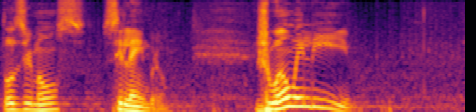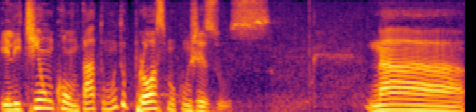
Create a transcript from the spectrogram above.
Todos os irmãos se lembram. João ele ele tinha um contato muito próximo com Jesus. Na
